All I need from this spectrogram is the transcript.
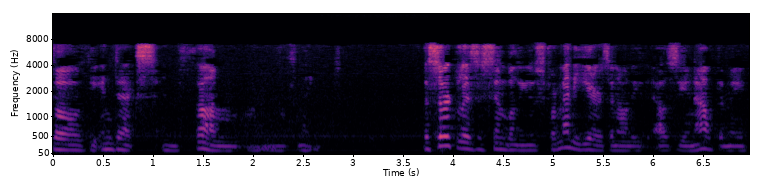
though the index and thumb are not linked. The circle is a symbol used for many years in Alcyon alchemy,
